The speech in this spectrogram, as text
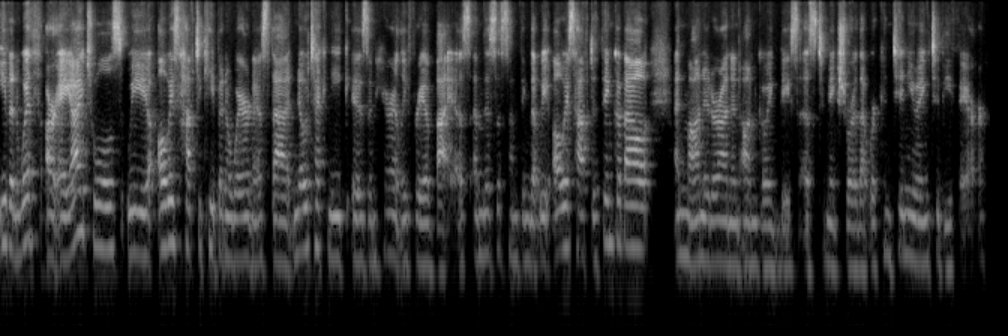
even with our AI tools, we always have to keep an awareness that no technique is inherently free of bias. And this is something that we always have to think about and monitor on an ongoing basis to make sure that we're continuing to be fair.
